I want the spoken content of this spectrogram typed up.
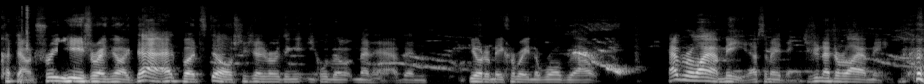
cut down trees or anything like that but still she should have everything equal to what men have and be able to make her way in the world without having to rely on me that's the main thing You shouldn't have to rely on me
